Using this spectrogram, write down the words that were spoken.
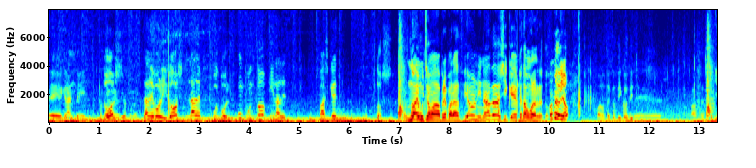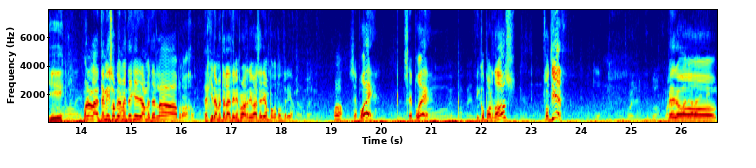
eh, grande 2, la de vóley 2, la de fútbol 1 punto y la de básquet 2. No hay mucha más preparación ni nada, así que empezamos con el reto. Pues empiezo yo. Baloncesto 5 has dicho. Y bueno, la de tenis obviamente hay que ir a meterla por abajo. Es que ir a meter la de tenis por arriba sería un poco tontería. Bueno, se puede. Se puede. 5 por 2 son 10. Pero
